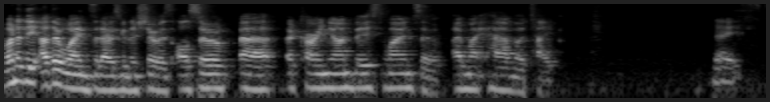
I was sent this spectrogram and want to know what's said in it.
one of the other wines that I was going to show is also uh, a Carignan based wine. So I might have a type. Nice.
